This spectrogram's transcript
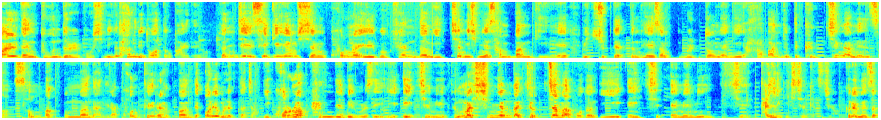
발된 부분들을 보시면 이건 하늘이 도왔다고 봐야 돼요. 현재 세계 해운시장 코로나19 팬덤 2020년 상반기에 위축됐던 해성 물동량이 하반기부터 급증하면서 선박뿐만 아니라 컨테이너를 확보하는데 어려움을 느꼈다. 자, 이 코로나 팬데믹으로 해서 이 HM이 정말 10년간 적자만 보던 이 HMM이 이제 달리기 시작했죠. 그러면서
